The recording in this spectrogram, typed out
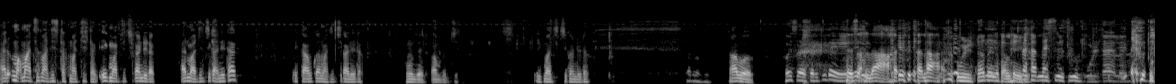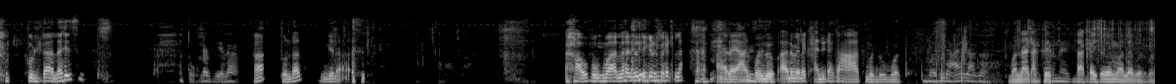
अरे मा- माझी माझीच टाक माझीच टाक. एक माझीची कांडी टाक. अरे माझीची कांडी टाक. एक काम कर माझीची कांडी टाक. होऊन जाईल काम पच्चीस एक माझीची कांडी टाक. टाक ना बघ. हा बघ. चला उलटा नाही झाला उलटा आलायस? तोंडात गेला. हा तोंडात गेला. हा फुक मारला तर तिकडे भेटला. अरे यार पण अरे मला खाली टाका हात मधून मग. मध्ये नाही जागा. मला टाकते. टाकायचं मला बरोबर.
